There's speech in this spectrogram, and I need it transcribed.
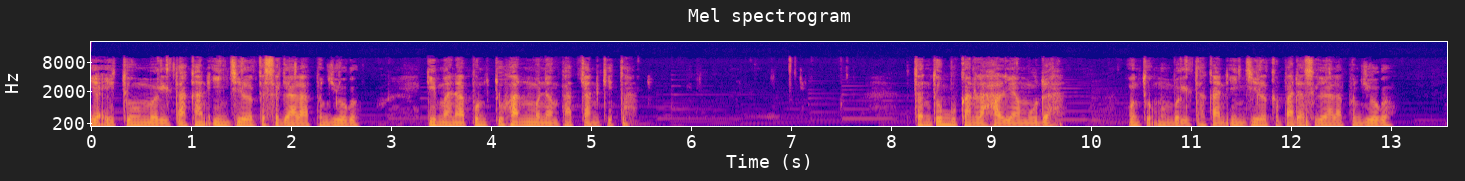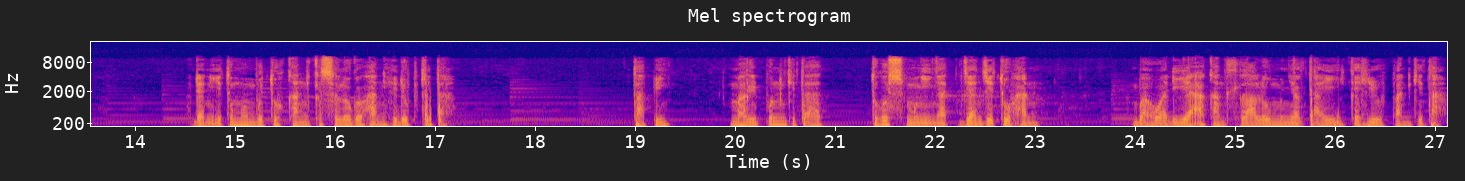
yaitu memberitakan Injil ke segala penjuru, di mana pun Tuhan menempatkan kita. Tentu bukanlah hal yang mudah untuk memberitakan Injil kepada segala penjuru, dan itu membutuhkan keseluruhan hidup kita. Tapi, mari pun kita terus mengingat janji Tuhan bahwa Dia akan selalu menyertai kehidupan kita.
